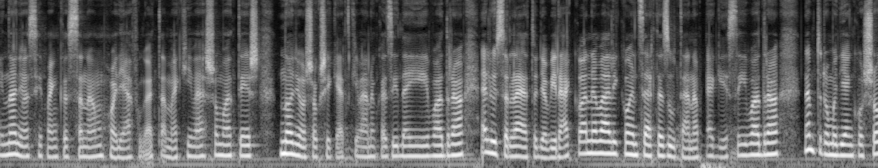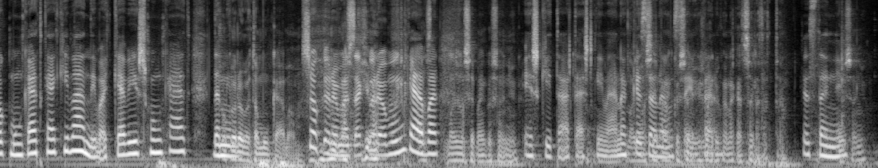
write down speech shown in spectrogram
Én nagyon szépen köszönöm, hogy elfogadta a meghívásomat, és nagyon sok sikert kívánok az idei évadra. Először lehet, hogy a virágkarneváli koncert, ez utána egész évadra. Nem tudom, hogy ilyenkor sok munkát kell kívánni, vagy kevés munkát. De sok mind... örömet a munkában. Sok örömet akkor a munkában. Azt nagyon szépen köszönjük. És kitartást kívánok. Nagyon köszönöm szépen. Köszönjük, és várjuk Önöket szeretettel. Köszönjük. Köszönjük.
